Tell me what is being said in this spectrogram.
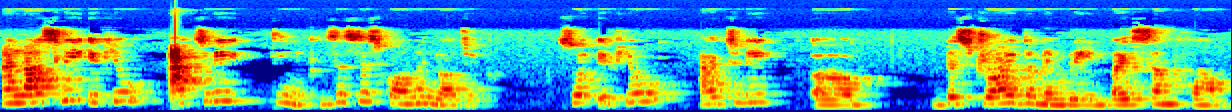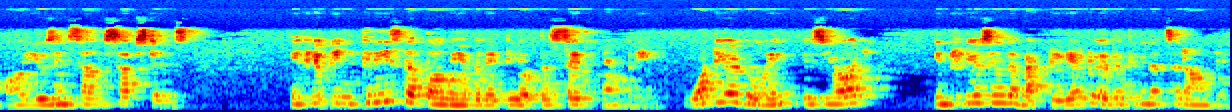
And lastly, if you actually think, this is just common logic. So if you actually uh, destroy the membrane by some form or using some substance, if you increase the permeability of the said membrane, what you're doing is you're introducing the bacteria to everything that's around it.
